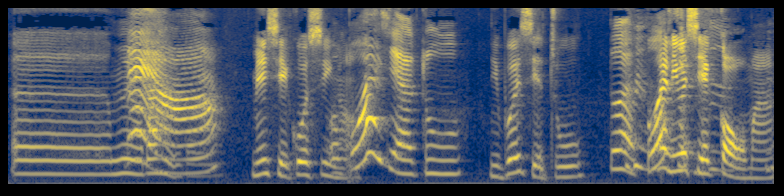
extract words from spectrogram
呃，没有没写过信哦。我不会写猪，你不会写猪，对，不那你会写狗吗？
